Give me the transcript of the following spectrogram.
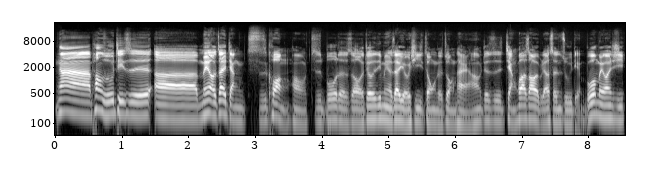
那胖叔叔其实呃没有在讲实况哈，直播的时候就是没有在游戏中的状态，然后就是讲话稍微比较生疏一点，不过没关系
